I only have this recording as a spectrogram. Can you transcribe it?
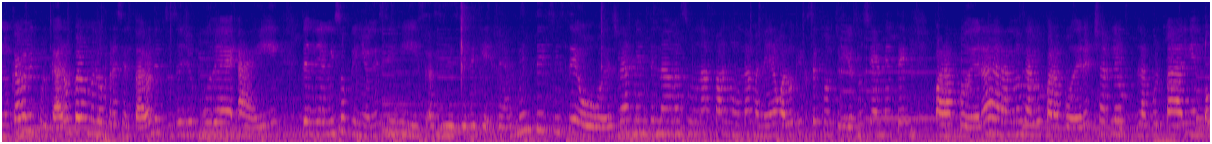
nunca me lo inculcaron, pero me lo presentaron, entonces yo pude ahí tener mis opiniones y mis, así decir, de que realmente existe o es realmente nada más un afán o una manera o algo que se construyó socialmente para poder agarrarnos de algo, para poder echarle la culpa a alguien o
